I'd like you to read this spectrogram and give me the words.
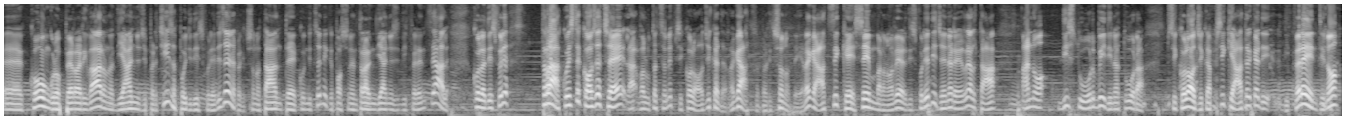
eh, congruo per arrivare a una diagnosi precisa poi di disforia di genere perché ci sono tante condizioni che possono entrare in diagnosi differenziale con la disforia tra queste cose c'è la valutazione psicologica del ragazzo, perché ci sono dei ragazzi che sembrano avere disforia di genere e in realtà hanno disturbi di natura psicologica, psichiatrica di- differenti, no?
